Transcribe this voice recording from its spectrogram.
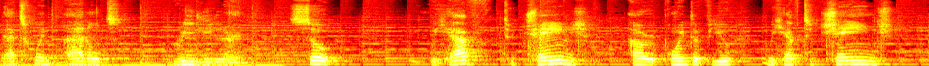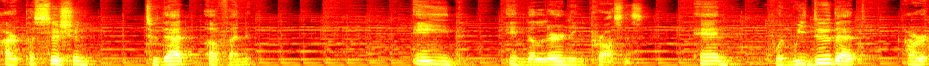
that's when adults really learn. So we have to change our point of view. We have to change our position to that of an aid in the learning process. And when we do that, our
